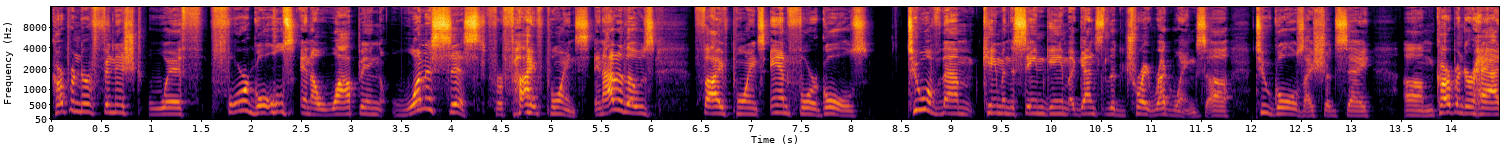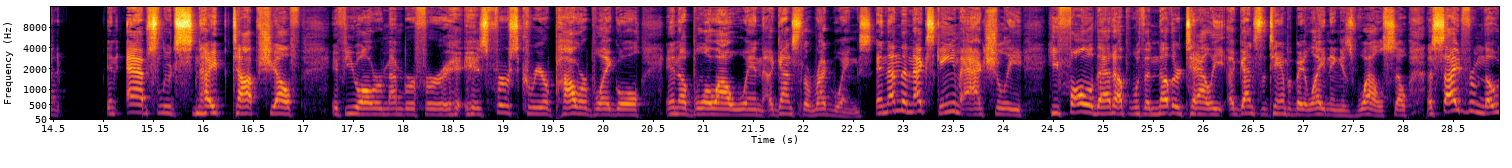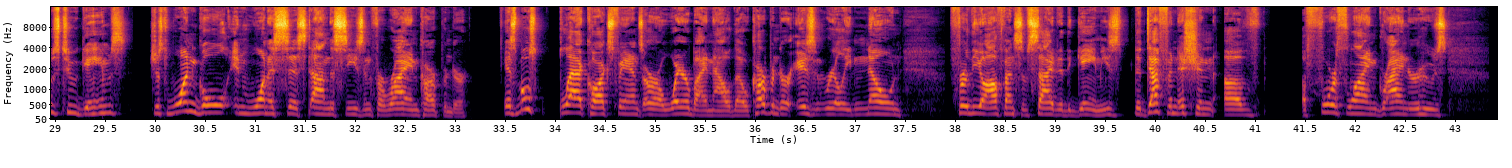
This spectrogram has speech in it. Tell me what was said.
Carpenter finished with four goals and a whopping one assist for five points. And out of those five points and four goals, two of them came in the same game against the Detroit Red Wings. Uh, two goals, I should say. Um, Carpenter had an absolute snipe top shelf, if you all remember, for his first career power play goal in a blowout win against the Red Wings. And then the next game, actually, he followed that up with another tally against the Tampa Bay Lightning as well. So aside from those two games, just one goal and one assist on the season for Ryan Carpenter. As most Blackhawks fans are aware by now, though, Carpenter isn't really known for the offensive side of the game. He's the definition of a fourth line grinder who's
